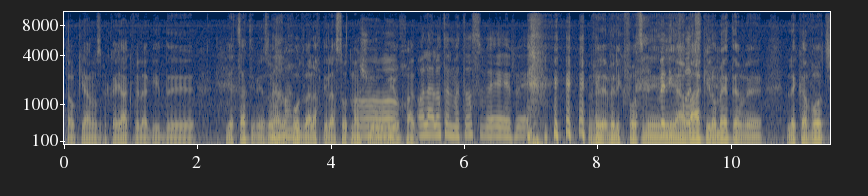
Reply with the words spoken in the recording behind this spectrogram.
את האוקיינוס בקייק, ולהגיד, אה, יצאתי מאזור נכון. הנוחות והלכתי לעשות משהו או- מיוחד. או לעלות על מטוס ו... ו... ו- ולקפוץ. מארבעה קילומטר ולקוות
